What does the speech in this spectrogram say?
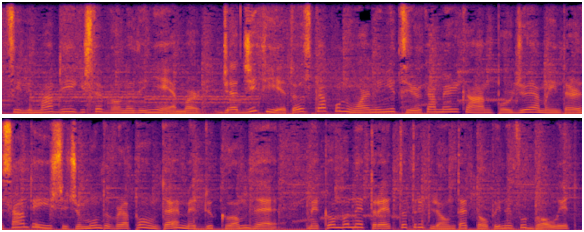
të cilit madje i kishte vënë edhe një emër. Gjatë gjithë jetës ka punuar në një cirk amerikan, por gjëja më interesante ishte që mund të vraponte me dy këmbë dhe me këmbën e tretë të driblonte topin e futbollit.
